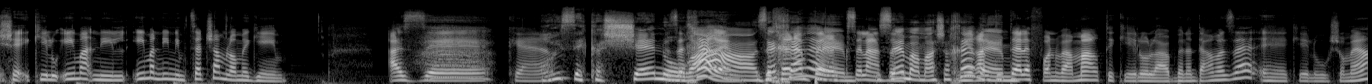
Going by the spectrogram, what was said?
שכאילו, אם אני, אם אני נמצאת שם, לא מגיעים. אז אה, כן. אוי, זה קשה נורא. זה חרם, זה חרם פר אקסלנס. זה ממש אני הרמתי החרם. טלפון ואמרתי, כאילו, לבן אדם הזה, אה, כאילו, שומע,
